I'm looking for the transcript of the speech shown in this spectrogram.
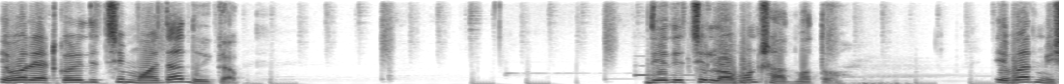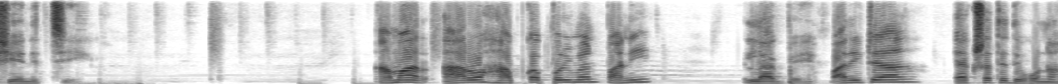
এবার অ্যাড করে দিচ্ছি ময়দা দুই কাপ দিয়ে দিচ্ছি লবণ স্বাদ মতো। এবার মিশিয়ে নিচ্ছি। আমার আরও হাফ কাপ পরিমাণ পানি লাগবে। পানিটা একসাথে দেব না,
